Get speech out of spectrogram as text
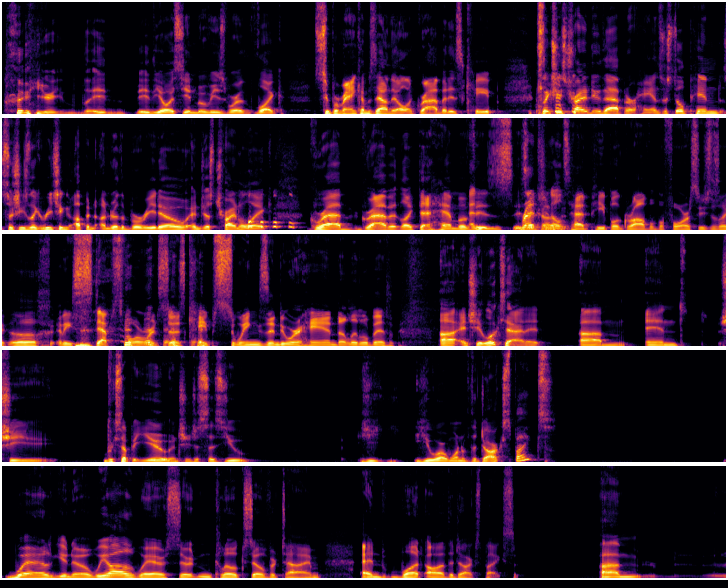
your you always see in movies where like Superman comes down, they all like grab at his cape. It's like she's trying to do that, but her hands are still pinned, so she's like reaching up and under the burrito and just trying to like grab grab at like the hem of his. his Reginald's had people grovel before, so he's just like, ugh. And he steps forward so his cape swings into her hand a little bit. Uh, and she looks at it, um, and she looks up at you, and she just says, "You, you, you are one of the dark spikes." Well, you know, we all wear certain cloaks over time. And what are the dark spikes? Um,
